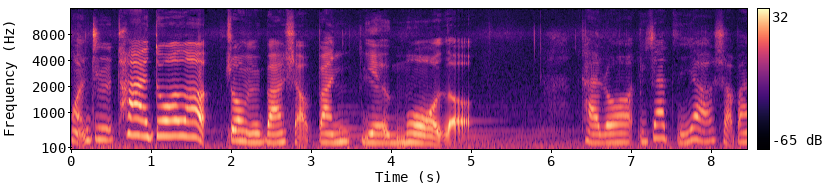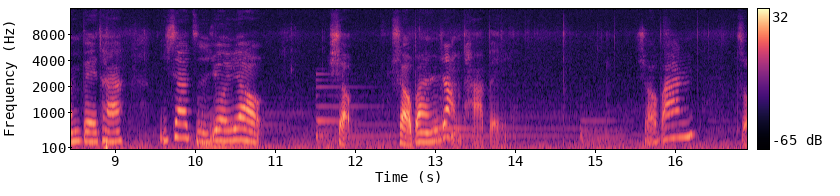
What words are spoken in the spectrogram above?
玩具太多了，终于把小班淹没了。凯罗一下子要小班背他，一下子又要小小班让他背。小班走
